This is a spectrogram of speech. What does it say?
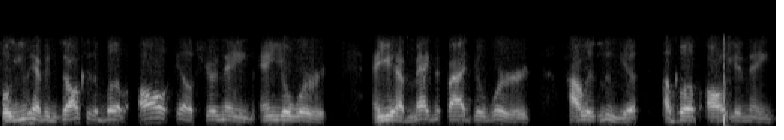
For you have exalted above all else your name and your word, and you have magnified your word, hallelujah, above all your name.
